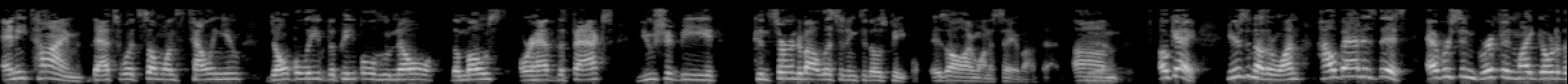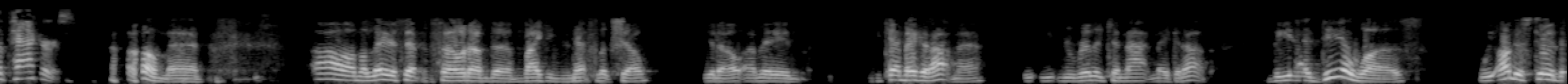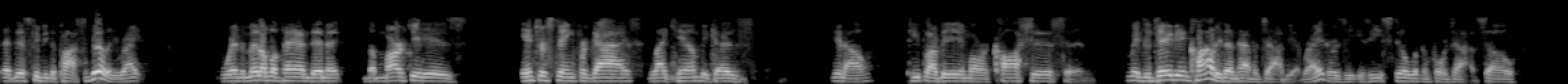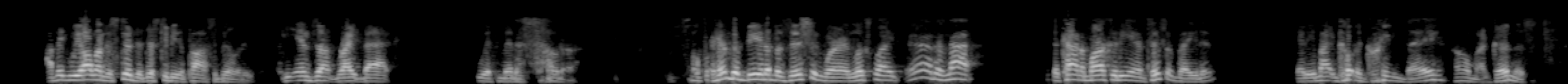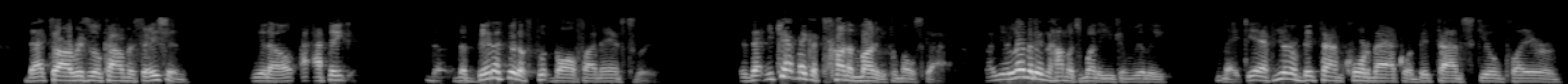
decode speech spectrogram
anytime that's what someone's telling you, don't believe the people who know the most or have the facts. You should be concerned about listening to those people is all I want to say about that. Um, yeah. Okay, here's another one. How bad is this? Everson Griffen might go to the Packers. Oh man. Oh, the latest episode of the Vikings Netflix show, you know, I mean, you can't make it up, man. You, you really cannot make it up. The idea was we understood that this could be the possibility, right? We're in the middle of a pandemic. The market is interesting for guys like him because, you know, people are being more cautious and I mean Jadeveon Clowney doesn't have a job yet, right? Or is he is he still looking for a job? So I think we all understood that this could be a possibility. He ends up right back with Minnesota. So for him to be in a position where it looks like, yeah, there's not the kind of market he anticipated, and he might go to Green Bay. Oh my goodness. Back to our original conversation. You know, I think the, the benefit of football financially is that you can't make a ton of money for most guys. Like you're limited in how much money you can really make. Yeah, if you're a big time quarterback or a big time skilled player or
